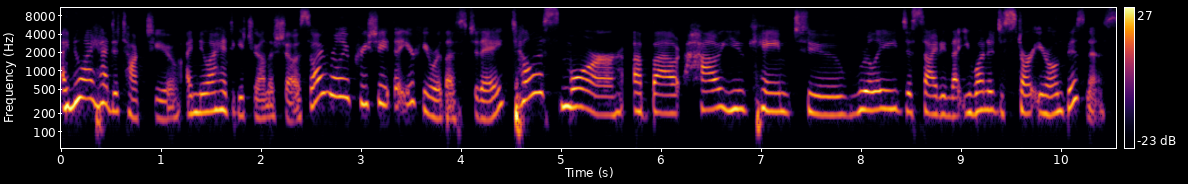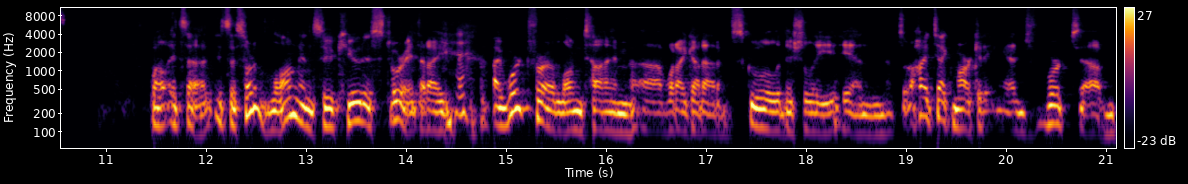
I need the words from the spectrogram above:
I knew i had to talk to you. I knew i had to get you on the show. So i really appreciate that you're here with us today. Tell us more about how you came to really deciding that you wanted to start your own business well, it's a it's a sort of long and circuitous story that I I worked for a long time uh, when I got out of school initially in sort of high tech marketing and worked um,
